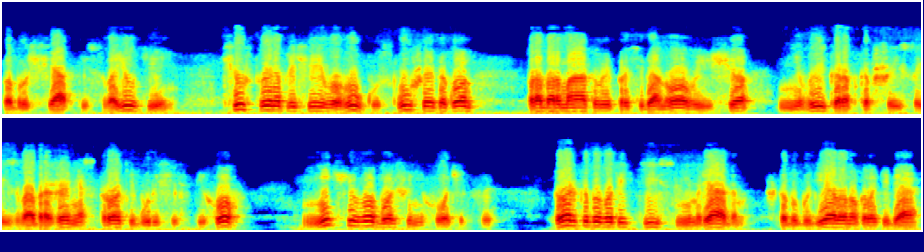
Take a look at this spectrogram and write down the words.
по брусчатке, свою тень, чувствуя на плече его руку, слушая, как он проборматывает про себя новые, еще не выкарабкавшиеся из воображения строки будущих стихов, ничего больше не хочется. Только бы вот идти с ним рядом, чтобы гудел он около тебя,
